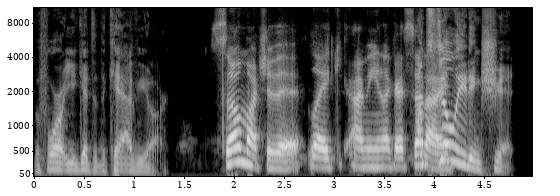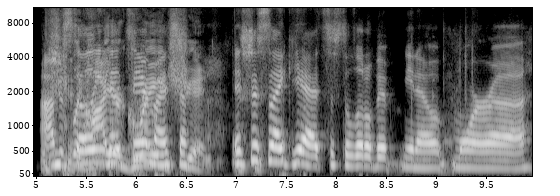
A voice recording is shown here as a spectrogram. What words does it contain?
before you get to the caviar. So much of it, like I mean, like I said, I'm still I, eating shit. It's I'm just like higher grade shit. It's just like, yeah, it's just a little bit, you know, more uh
